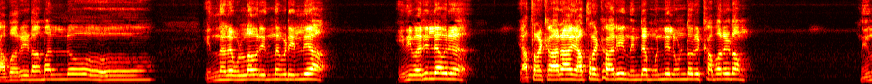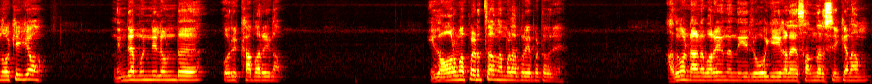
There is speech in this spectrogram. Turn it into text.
ഖബറിടമല്ലോ. ഇന്നലെ ഉള്ളവർ ഇന്നിവിടെ ഇല്ല. ഇനി വരില്ല അവർ യാത്രക്കാരാ യാത്രക്കാരി നിന്റെ മുന്നിലുണ്ടൊരു ഖബറിടം. നീ നോക്കിക്കോ. നിന്റെ മുന്നിലുണ്ട് ഒരു ഖബറിടം. ഇത് ഓർമ്മപ്പെടുത്താൻ നമ്മളെ പ്രിയപ്പെട്ടവര്. അതുകൊണ്ടാണ് പറയുന്നത് നീ രോഗികളെ സന്ദർശിക്കണം.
